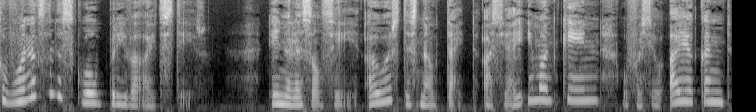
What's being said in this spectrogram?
gewoonlik sal 'n skool briewe uitstuur. En hulle sal sê ouers dis nou tyd. As jy iemand ken of as jou eie kind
